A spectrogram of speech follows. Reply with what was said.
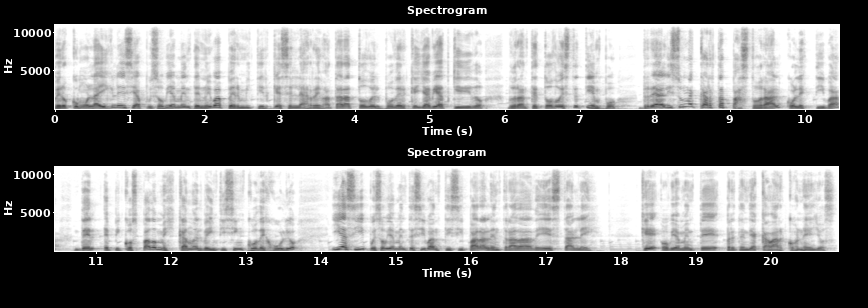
pero como la iglesia pues obviamente no iba a permitir que se le arrebatara todo el poder que ya había adquirido durante todo este tiempo, realizó una carta pastoral colectiva del episcopado mexicano el 25 de julio y así, pues obviamente se iba a anticipar a la entrada de esta ley, que obviamente pretendía acabar con ellos.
